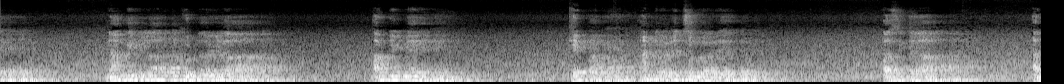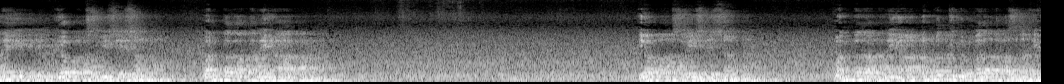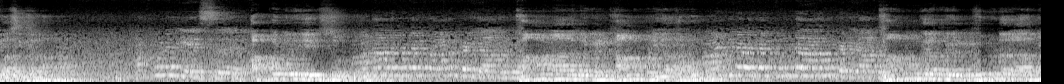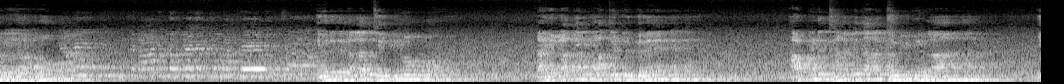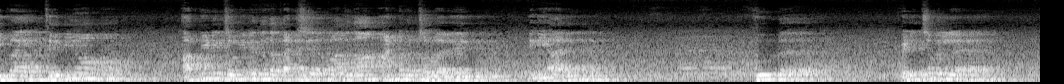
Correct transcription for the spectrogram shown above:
நாங்க எல்லாரும் குள்ளர்களா அப்படின்னு கேட்பாங்க. ஆண்டவர் என்ன சொல்லுவாரு? வாசிக்கலாம். அதே யோகான் சுவிசேஷம் ஒன்பதாம் அதிகாரம். யோகான் சுவிசேஷம் ஒன்பதாம் அதிகாரம் முப்பத்தி ஒன்பதாவது வசனத்தை வாசிக்கலாம். அப்பொழுது இயேசு நான் எல்லாத்தையும் பார்த்துட்டு இருக்கிறேன். அப்படின்னு தனக்கு தானே சொல்லிட்டு இருந்தான். இப்ப தெரியும் அப்படின்னு சொல்லிட்டு இருந்த இந்த பார்த்து தான் ஆண்டவர் சொல்றாரு. நீங்க யாரு? குருட வெளிச்சம் இல்ல.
